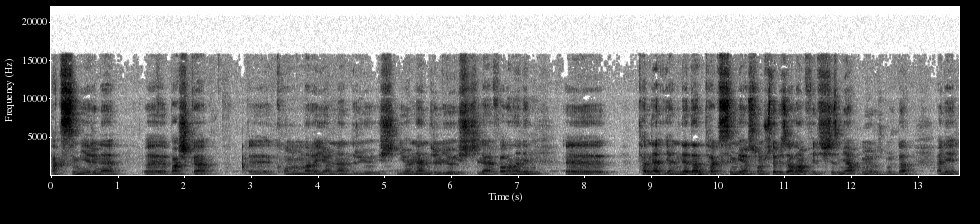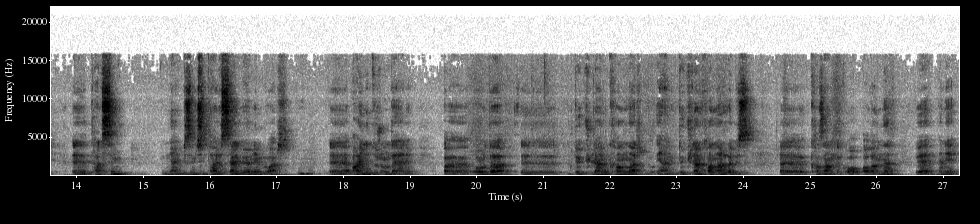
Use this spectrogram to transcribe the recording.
Taksim yerine e, başka e, konumlara yönlendiriyor iş, yönlendiriliyor işçiler falan hani hı. e, ta- ne- yani neden Taksim ya sonuçta biz alan fetişizmi yapmıyoruz burada hani e, Taksim yani bizim için tarihsel bir önemi var Hı hı. e, aynı durumda yani e, orada e, dökülen kanlar yani dökülen kanlarla biz e, kazandık o alanı ve hani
